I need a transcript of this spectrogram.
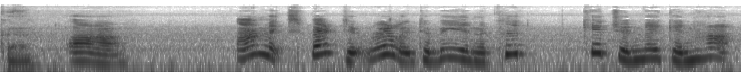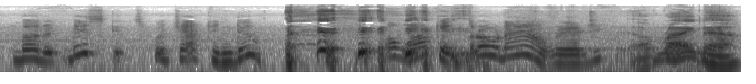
Okay. Uh, I'm expected really to be in the cook kitchen making hot buttered biscuits, which I can do. oh, I can throw down, Reggie. All right now.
